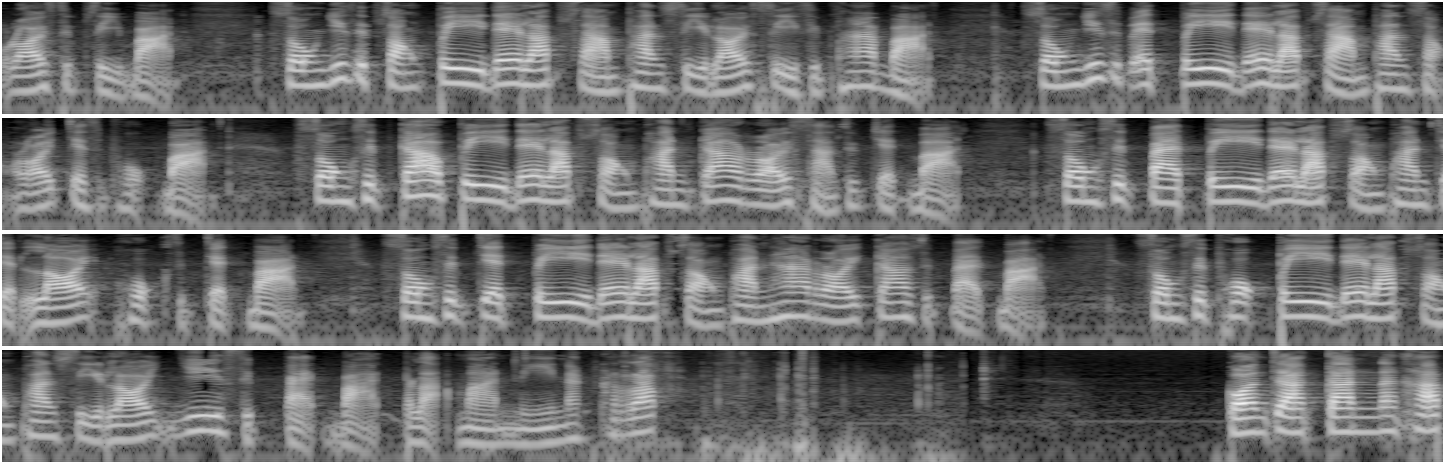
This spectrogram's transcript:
3,614 บาทส่ง22 ปีได้รับ 3,445 บาทส่ง21 ปีได้รับ 3,276 บาทส่ง19 ปีได้รับ 2,937 บาท ส่ง 18 ปีได้รับ 2,767 บาท ส่ง 17 ปีได้รับ 2,598 บาท ส่ง 16 ปีได้รับ 2,428 บาทประมาณนี้นะครับ ก่อนจากกันนะครับ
